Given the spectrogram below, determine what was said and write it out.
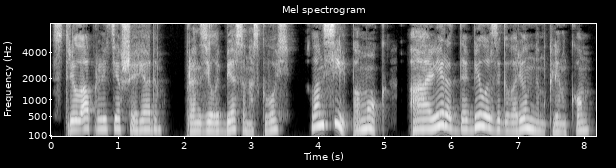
Стрела, пролетевшая рядом, пронзила беса насквозь. Лансиль помог, а Алира добила заговоренным клинком.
